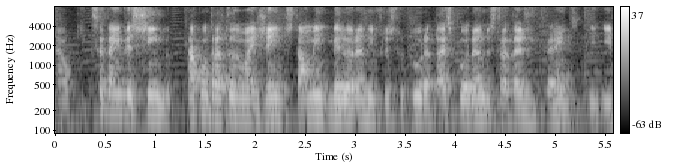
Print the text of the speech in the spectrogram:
Né? O que, que você está investindo? Está contratando mais gente? Está melhorando a infraestrutura? Está explorando estratégias diferentes? E, e,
